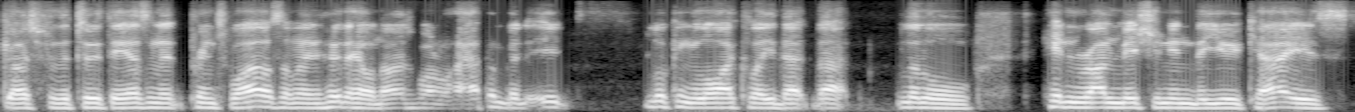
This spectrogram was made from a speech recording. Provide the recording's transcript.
goes for the 2000 at Prince Wales. I mean, who the hell knows what will happen, but it's looking likely that that little hidden run mission in the UK is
